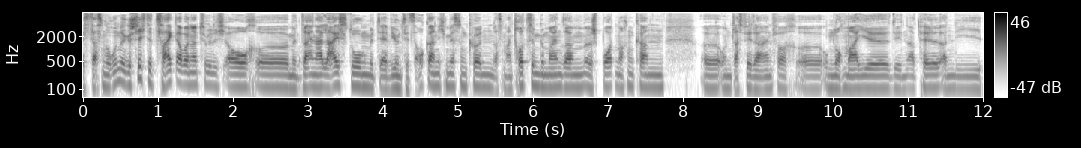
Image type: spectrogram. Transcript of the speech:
ist das eine runde Geschichte, zeigt aber natürlich auch äh, mit seiner Leistung, mit der wir uns jetzt auch gar nicht messen können, dass man trotzdem gemeinsam äh, Sport machen kann äh, und dass wir da einfach, äh, um nochmal hier den Appell an die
